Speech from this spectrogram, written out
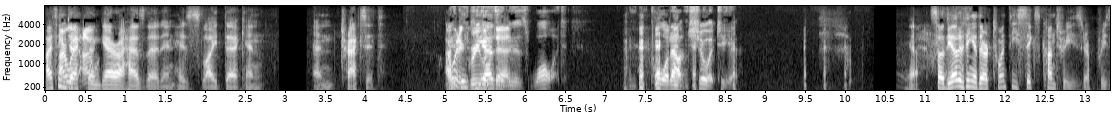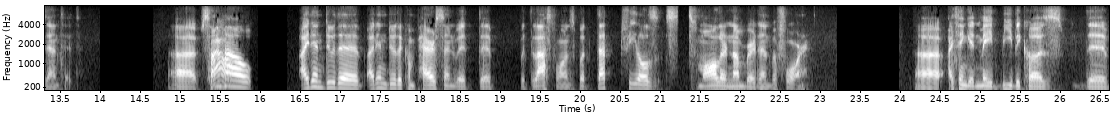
I think I would- Jack I Dongarra has that in his slide deck and and tracks it. I would think agree he with has that. it in his wallet and pull it out and show it to you. Yeah. So the other thing is there are 26 countries represented. Uh, somehow, I didn't do the I didn't do the comparison with the with the last ones, but that feels smaller number than before. Uh, I think it may be because the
